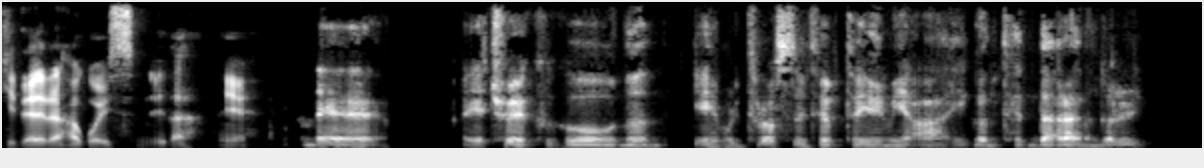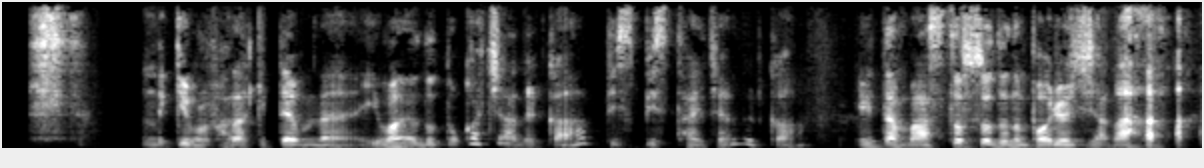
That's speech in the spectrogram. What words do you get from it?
기대를 하고 있습니다. 예. 근데 애초에 그거는 게임을 틀었을 때부터 이미 아 이건 된다라는 걸 느낌을 받았기 때문에 이번에도 똑같지 않을까? 비슷비슷하지 않을까? 일단 Master Sword는 버려지잖아.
